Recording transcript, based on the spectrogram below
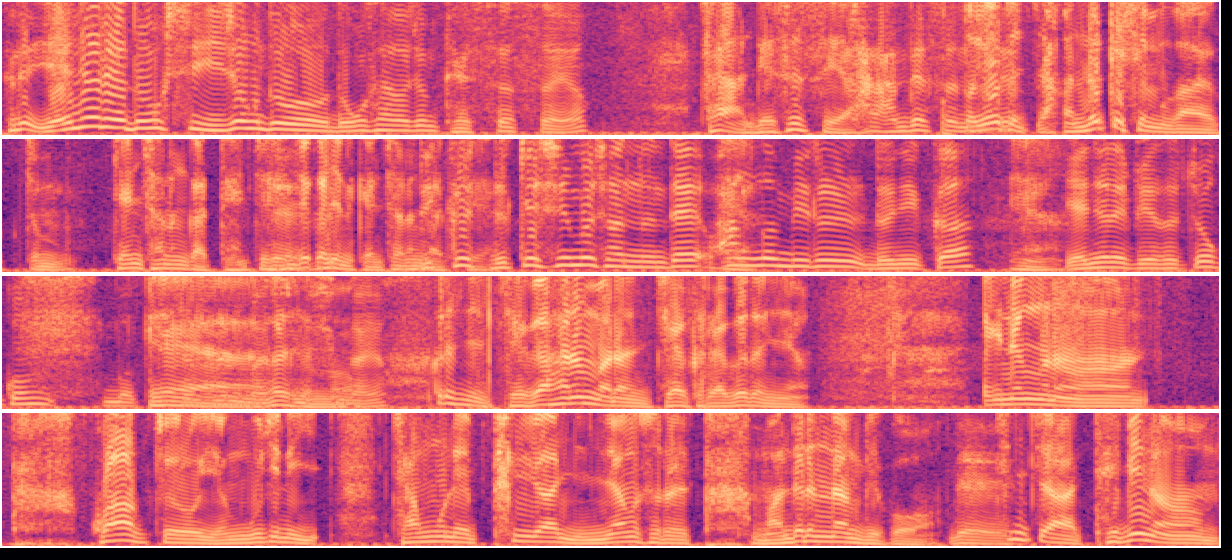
근데 예년에도 혹시 이 정도 농사가 좀 됐었어요? 잘 안 됐었어요. 잘안또 됐었는데. 요도 약간 늦게 심은 거좀 괜찮은 것 같아요. 이제 네. 현재까지는 괜찮은 것 늦게, 같아요. 늦게 심으셨는데 황금비를 넣으니까 예. 예년에 비해서 조금 뭐 그래서 말씀이신가요? 뭐, 그래서 이제 제가 하는 말은 제가 그러거든요. 이런 거는 다 과학적으로 연구진이 작물에 필요한 영양소를 다 만들어 남기고 네. 진짜 퇴비는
